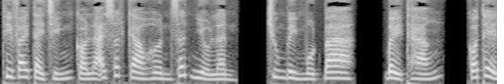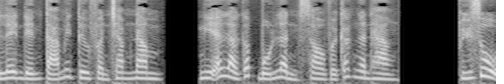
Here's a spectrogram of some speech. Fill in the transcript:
thì vay tài chính có lãi suất cao hơn rất nhiều lần, trung bình 13, 7 tháng, có thể lên đến 84% năm, nghĩa là gấp 4 lần so với các ngân hàng. Ví dụ,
